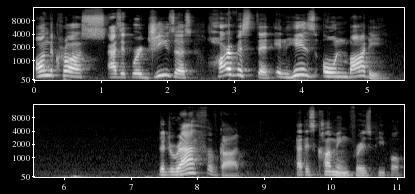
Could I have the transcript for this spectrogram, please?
On the cross, as it were, Jesus harvested in his own body the wrath of God that is coming for his people.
